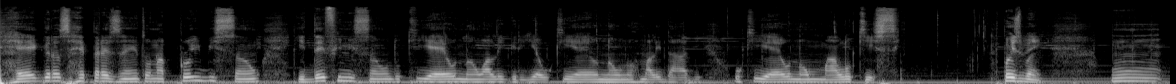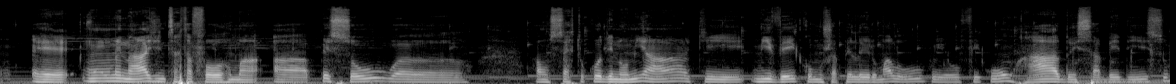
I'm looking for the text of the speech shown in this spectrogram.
regras representam na proibição e definição do que é ou não alegria, o que é ou não normalidade, o que é ou não maluquice. Pois bem, um, é, uma homenagem de certa forma à pessoa a um certo codinome A que me vê como chapeleiro maluco e eu fico honrado em saber disso.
